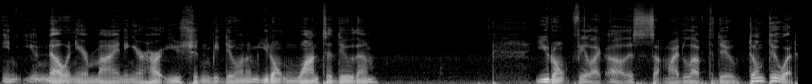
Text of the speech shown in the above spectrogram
in you know in your mind, in your heart, you shouldn't be doing them. You don't want to do them you don't feel like, oh, this is something I'd love to do, don't do it.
